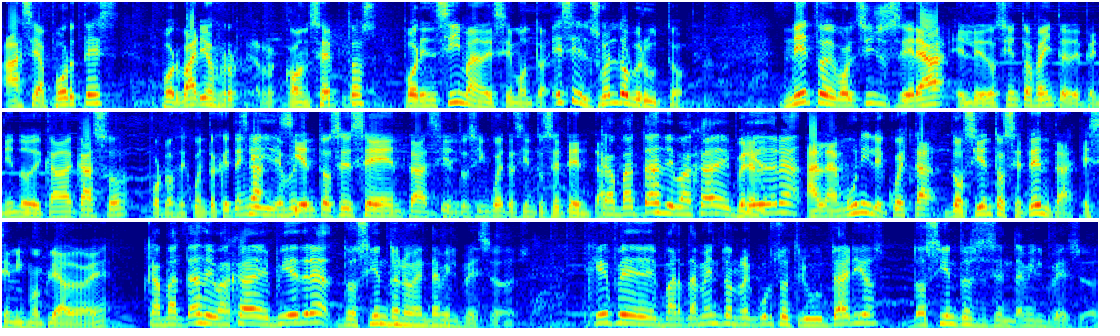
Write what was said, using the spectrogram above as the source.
hace aportes por varios conceptos por encima de ese monto. Ese es el sueldo bruto. Neto de bolsillo será el de 220, dependiendo de cada caso, por los descuentos que tenga, Sí, después- 160, 150, 170. Capataz de bajada de Pero piedra, a la Muni le cuesta 270 ese mismo empleado, ¿eh? capataz de bajada de piedra, 290 mil pesos. Jefe de departamento en recursos tributarios, 260 mil pesos.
